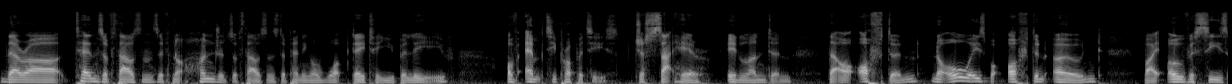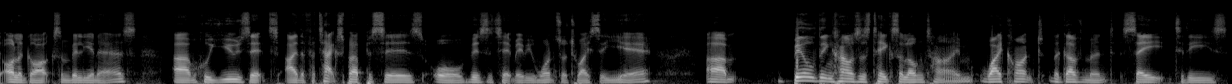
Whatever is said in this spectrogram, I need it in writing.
there are tens of thousands, if not hundreds of thousands, depending on what data you believe, of empty properties just sat here in London that are often, not always, but often owned by overseas oligarchs and billionaires um, who use it either for tax purposes or visit it maybe once or twice a year. Um, building houses takes a long time. Why can't the government say to these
